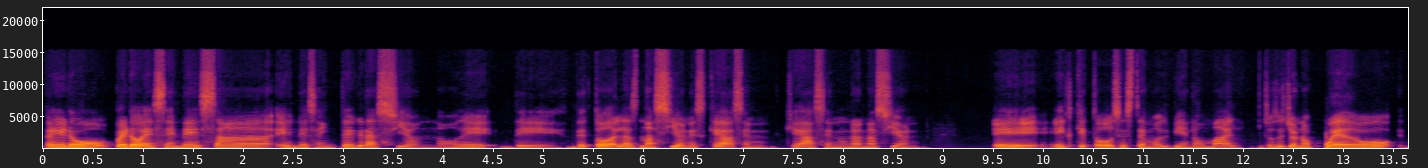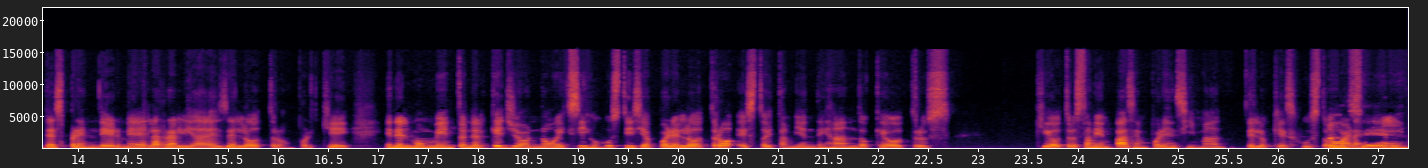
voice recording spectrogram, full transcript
Pero, pero es en esa, en esa integración, ¿no? De, de, de todas las naciones que hacen, que hacen una nación, eh, el que todos estemos bien o mal. Entonces yo no puedo desprenderme de las realidades del otro, porque en el momento en el que yo no exijo justicia por el otro, estoy también dejando que otros, que otros también pasen por encima de lo que es justo para mí.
